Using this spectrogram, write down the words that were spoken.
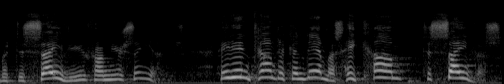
but to save you from your sins? He didn't come to condemn us, He come to save us.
